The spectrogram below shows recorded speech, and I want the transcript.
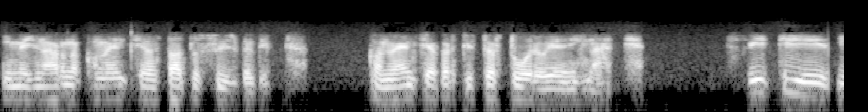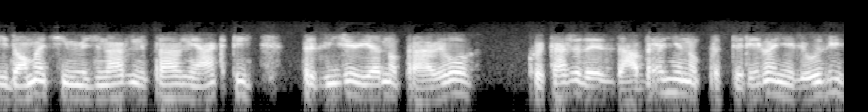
i Međunarodna konvencija o statusu izbeglica, konvencija protiv torture Ujedinih nacija. Svi ti i domaći i međunarodni pravni akti predviđaju jedno pravilo koje kaže da je zabranjeno proterivanje ljudi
